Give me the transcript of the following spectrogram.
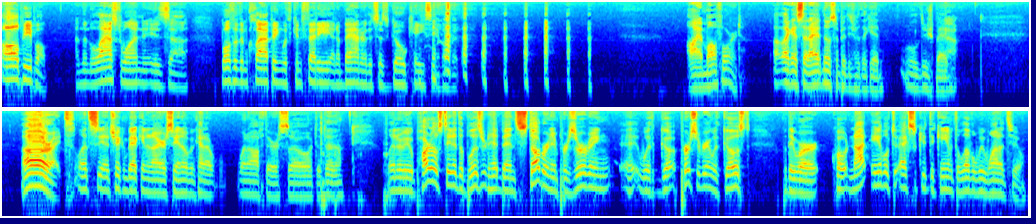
All people. And then the last one is uh, both of them clapping with confetti and a banner that says Go Casey above it. I am all for it. Uh, Like I said, I have no sympathy for the kid. Little douchebag. All right. Let's see. Checking back in on IRC. I know we kind of went off there. So, da-da. Leonardo Pardo stated the Blizzard had been stubborn in preserving uh, with go- persevering with Ghost, but they were quote not able to execute the game at the level we wanted to.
